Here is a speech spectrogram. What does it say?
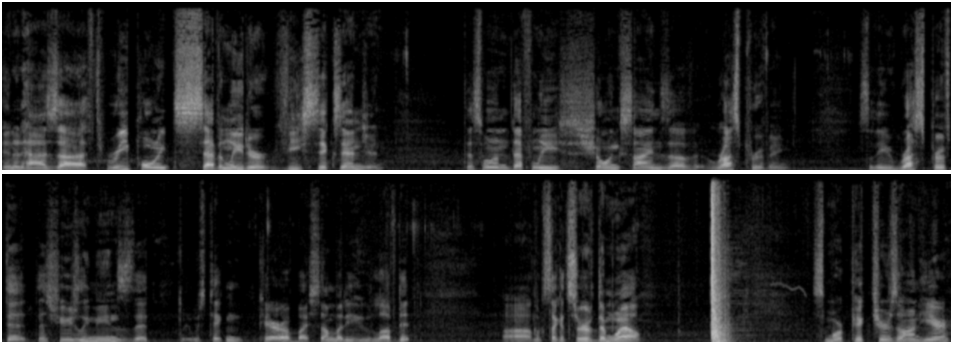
And it has a 3.7 liter V6 engine. This one definitely showing signs of rust proofing. So they rust proofed it. This usually means that it was taken care of by somebody who loved it. Uh, looks like it served them well. Some more pictures on here.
